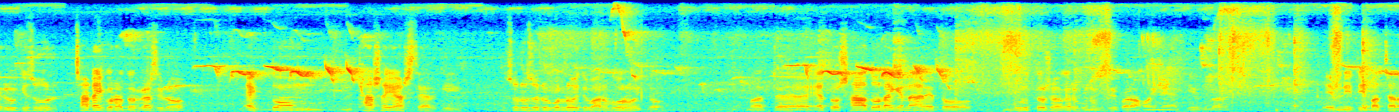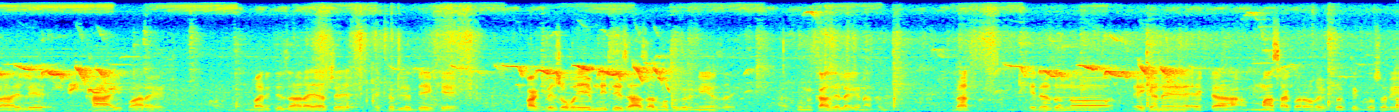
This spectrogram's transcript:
এর কিছু ছাঁটাই করা দরকার ছিল। একদম ঠাসাই আসছে আর কি। ছোটো ছোটো করলে হয়তো বা আরও বড় হইতো। বাট এত স্বাদও লাগে না আর এত গুরুত্ব সহকারে কোনো কিছু করা হয় না আর কি এগুলো এমনিতেই বাচ্চারা এলে খায়, পারে। বাড়িতে যারাই আছে, একটা দুটো দেখে। পাকলে সবাই এমনিতে যা যার মতো করে নিয়ে যায়। আর কোনো কাজে লাগে না তোমার বাট এটার জন্য এখানে একটা মাছা করা হয় প্রত্যেক বছরে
